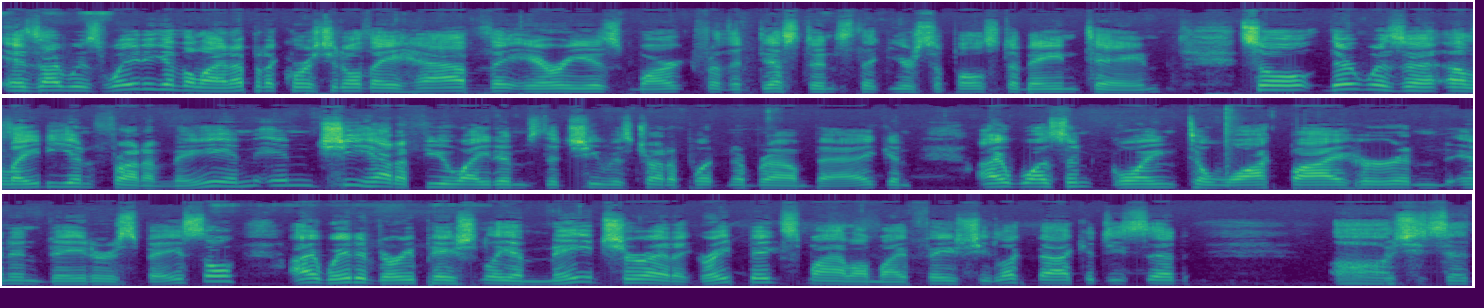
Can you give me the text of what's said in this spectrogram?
as I was waiting in the lineup, and of course, you know, they have the areas marked for the distance that you're supposed to maintain. So there was a, a lady in front of me, and, and she had a few items that she was trying to put in a brown bag. And I wasn't going to walk by her and, and invade her space. So I waited very patiently patiently and made sure I had a great big smile on my face. She looked back and she said, Oh, she said,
